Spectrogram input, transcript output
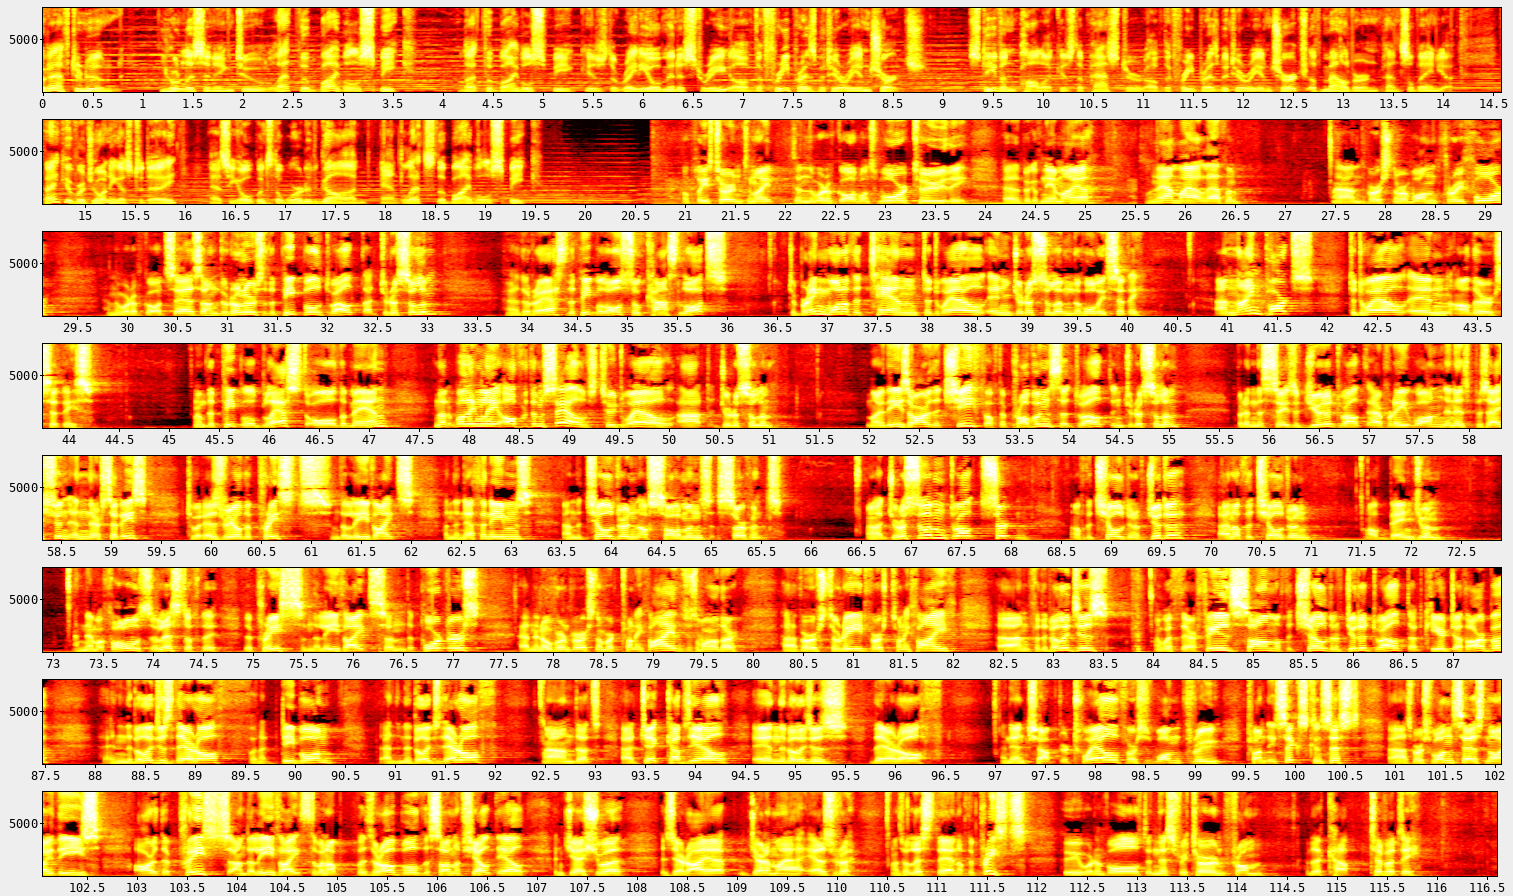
Good afternoon. You're listening to Let the Bible Speak. Let the Bible Speak is the radio ministry of the Free Presbyterian Church. Stephen Pollock is the pastor of the Free Presbyterian Church of Malvern, Pennsylvania. Thank you for joining us today as he opens the Word of God and lets the Bible speak. Well, please turn tonight in the Word of God once more to the, uh, the book of Nehemiah. Nehemiah 11 and verse number 1 through 4. And the Word of God says, And the rulers of the people dwelt at Jerusalem. Uh, the rest of the people also cast lots to bring one of the ten to dwell in Jerusalem, the holy city, and nine parts to dwell in other cities. And the people blessed all the men that willingly offered themselves to dwell at Jerusalem. Now, these are the chief of the province that dwelt in Jerusalem. But in the cities of Judah dwelt every one in his possession in their cities, to it Israel the priests, and the Levites, and the Nethinims, and the children of Solomon's servant. And at Jerusalem dwelt certain of the children of Judah and of the children of Benjamin. And then what follows is a list of the, the priests and the Levites and the porters. And then over in verse number 25, there's just one other uh, verse to read, verse 25. And for the villages and with their fields, some of the children of Judah dwelt at Kirjath Arba, in the villages thereof, and at Dibon, and in the village thereof, and at, uh, at Jekabzeel, in the villages thereof. And then chapter 12, verses 1 through 26 consist, as verse 1 says, Now these are the priests and the Levites that went up with Zerubbabel, the son of Shealtiel, and Jeshua, Seraiah, Jeremiah, Ezra. As a list then of the priests who were involved in this return from the captivity.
